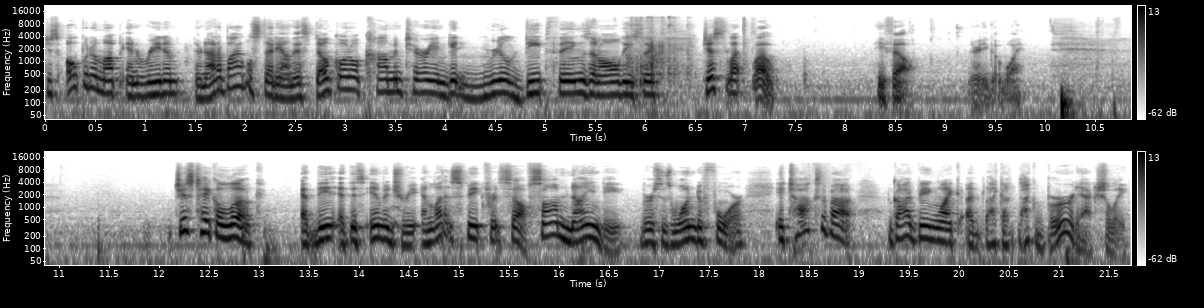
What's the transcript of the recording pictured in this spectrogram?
Just open them up and read them. They're not a Bible study on this. Don't go to a commentary and get real deep things and all these things. Just let, whoa, he fell. There you go, boy. Just take a look at, the, at this imagery and let it speak for itself. Psalm 90, verses 1 to 4, it talks about God being like a, like a, like a bird, actually,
